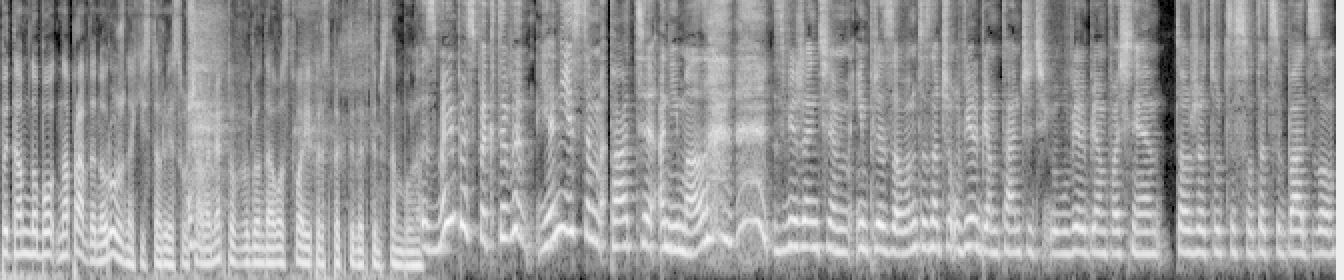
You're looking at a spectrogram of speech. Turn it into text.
pytam, no bo naprawdę, no różne historie słyszałem. Jak to wyglądało z twojej perspektywy w tym Stambule? Z mojej perspektywy, ja nie jestem party animal, zwierzęciem imprezowym, to znaczy uwielbiam tańczyć i uwielbiam właśnie to, że Turcy są tacy bardzo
